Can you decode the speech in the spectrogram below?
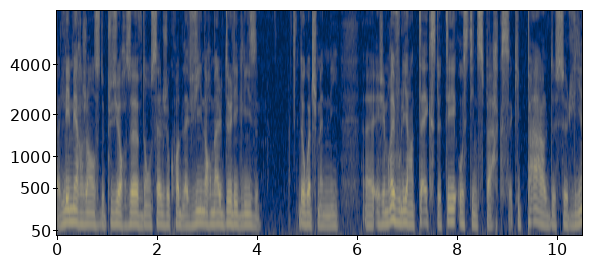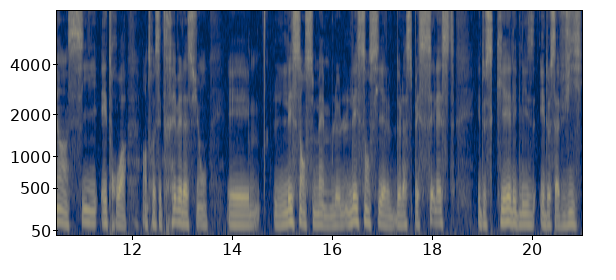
euh, l'émergence de plusieurs œuvres, dont celle, je crois, de la vie normale de l'Église de Watchman Nee. Euh, et j'aimerais vous lire un texte de T. Austin Sparks qui parle de ce lien si étroit entre cette révélation et l'essence même, l'essentiel de l'aspect céleste et de ce qu'est l'Église et de sa vie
